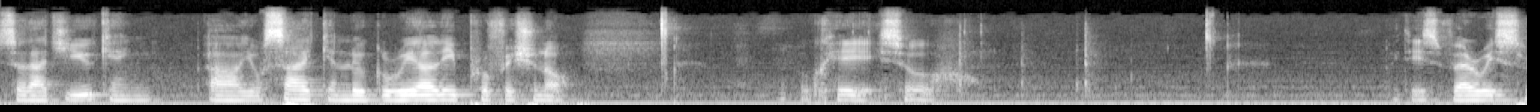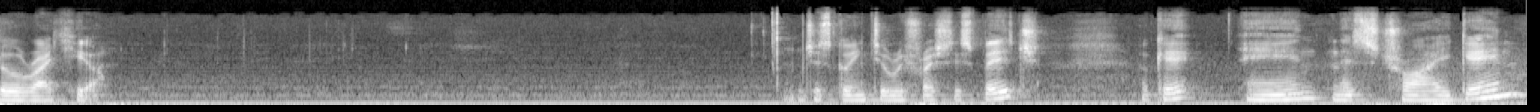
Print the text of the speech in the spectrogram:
so that you can uh, your site can look really professional. Okay so it is very slow right here. I'm just going to refresh this page. Okay and let's try again.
